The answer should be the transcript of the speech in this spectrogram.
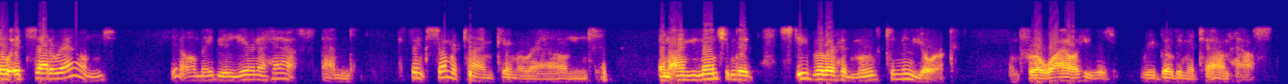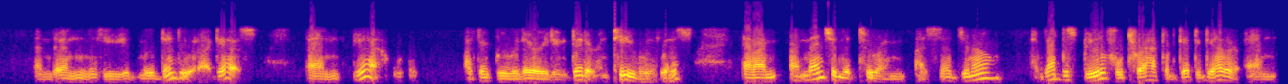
so it sat around, you know, maybe a year and a half, and I think summertime came around, and I mentioned it. Steve Miller had moved to New York, and for a while he was rebuilding a townhouse, and then he had moved into it, I guess. And yeah, I think we were there eating dinner and tea with us, and I I mentioned it to him. I said, you know, I've got this beautiful track of Get Together, and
